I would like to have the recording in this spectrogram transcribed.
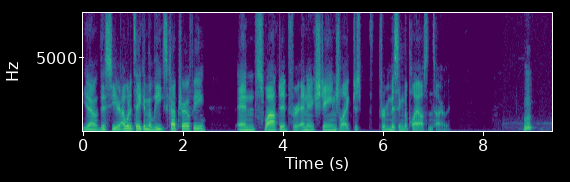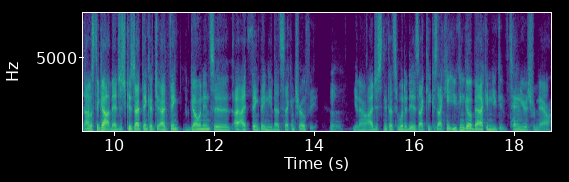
you know, this year. I would have taken the Leagues Cup trophy and swapped it for an exchange, like just for missing the playoffs entirely. Hmm. Honest to God, man, just because I think I think going into, I, I think they need that second trophy. Mhm. You know, I just think that's what it is. I can't because I can't. You can go back and you get ten years from now,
